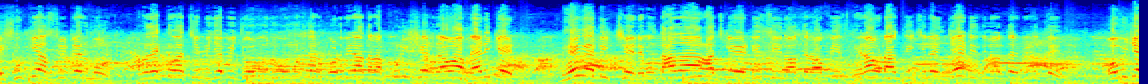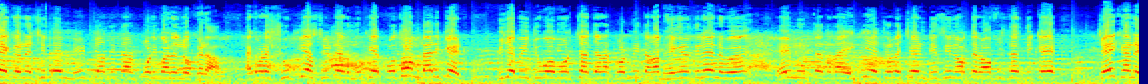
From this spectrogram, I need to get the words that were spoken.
এই সুকিয়া স্ট্রিটের মোড়। আমরা দেখতে পাচ্ছি বিজেপি যুব যুব মোর্চার কর্মীরা তারা পুলিশের দেওয়া ব্যারিকেড ভেঙে দিচ্ছেন এবং তারা আজকে ডিসি নর্থের অফিস ঘেরাও ডাক দিয়েছিলেন যে ডিসি নর্থের বিরুদ্ধে অভিযোগ এনেছিলেন নির্যাতিতার পরিবারের লোকেরা। একেবারে সুকিয়া স্ট্রিটের মুখে প্রথম ব্যারিকেড বিজেপি যুব মোর্চার যারা কর্মী, তারা ভেঙে দিলেন এই মুহূর্তে তারা এগিয়ে চলেছেন ডিসি নর্থের অফিসের দিকে যেখানে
